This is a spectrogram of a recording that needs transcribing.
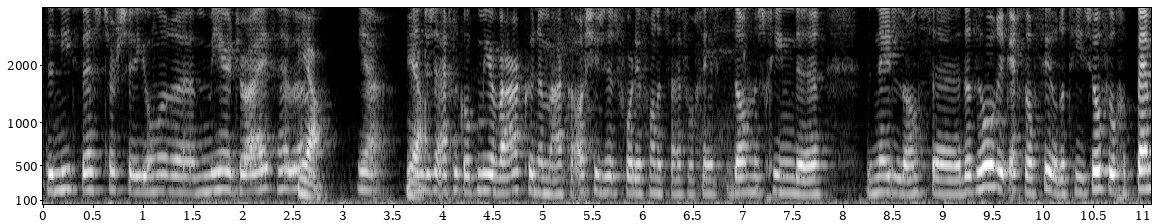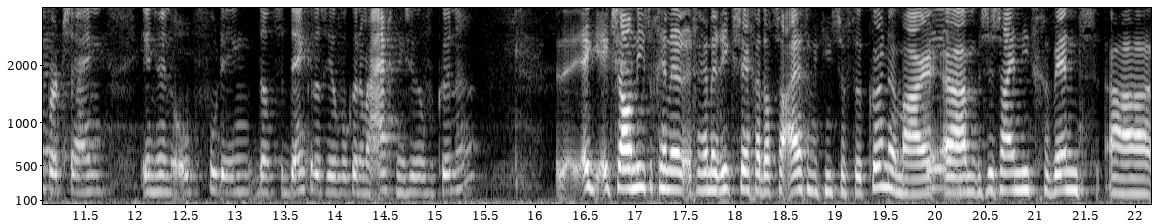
de niet-westerse jongeren meer drive hebben? Ja. ja. En dus eigenlijk ook meer waar kunnen maken als je ze het voordeel van de twijfel geeft dan misschien de, de Nederlandse. Dat hoor ik echt wel veel. Dat die zoveel gepamperd zijn in hun opvoeding dat ze denken dat ze heel veel kunnen, maar eigenlijk niet zo heel veel kunnen. Ik, ik zou niet generiek zeggen dat ze eigenlijk niet zoveel kunnen, maar ehm, ze zijn niet gewend uh,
